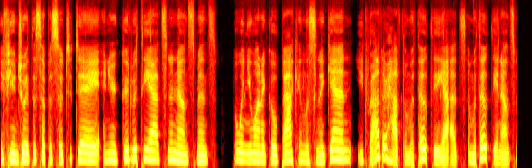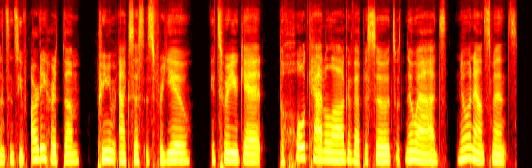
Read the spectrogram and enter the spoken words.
If you enjoyed this episode today and you're good with the ads and announcements, but when you want to go back and listen again, you'd rather have them without the ads and without the announcements since you've already heard them, premium access is for you. It's where you get the whole catalog of episodes with no ads, no announcements,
